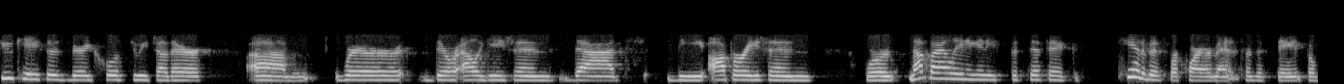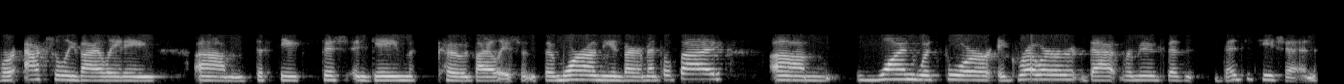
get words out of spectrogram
two cases very close to each other um, where there were allegations that the operations were not violating any specific cannabis requirement for the state, but we're actually violating um, the state's fish and game code violations. So more on the environmental side. Um, one was for a grower that removed vegetation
